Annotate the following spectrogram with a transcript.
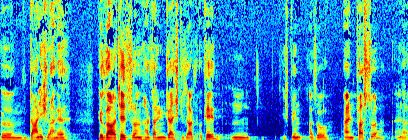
ähm, gar nicht lange gewartet, sondern hat dann gleich gesagt, okay, hm, ich bin also ein Pastor einer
